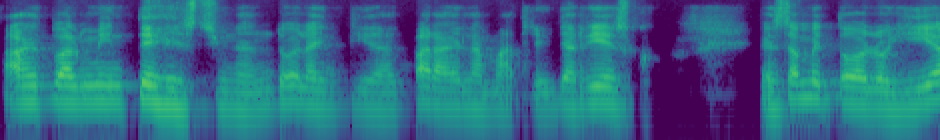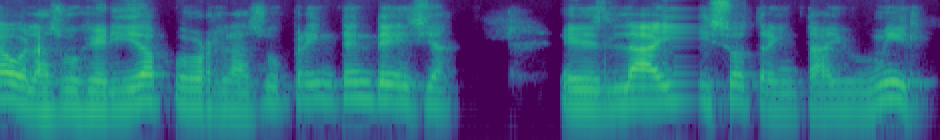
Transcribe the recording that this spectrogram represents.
actualmente gestionando la entidad para la matriz de riesgo. Esta metodología o la sugerida por la superintendencia es la ISO 31000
